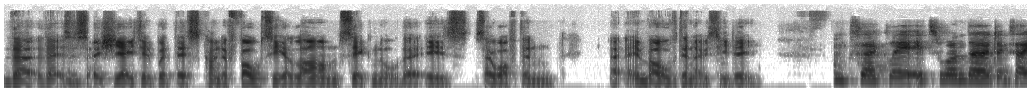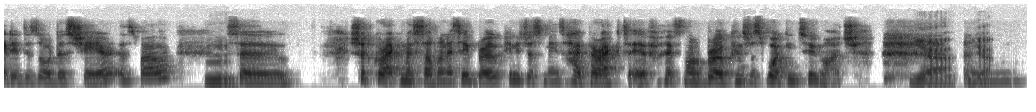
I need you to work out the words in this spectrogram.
that that is Mm. associated with this kind of faulty alarm signal that is so often uh, involved in OCD. Exactly. It's one that anxiety disorders share as well. Hmm. So should correct myself. When I say broken, it just means hyperactive. It's not broken, it's just working too much. Yeah, yeah, Um,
